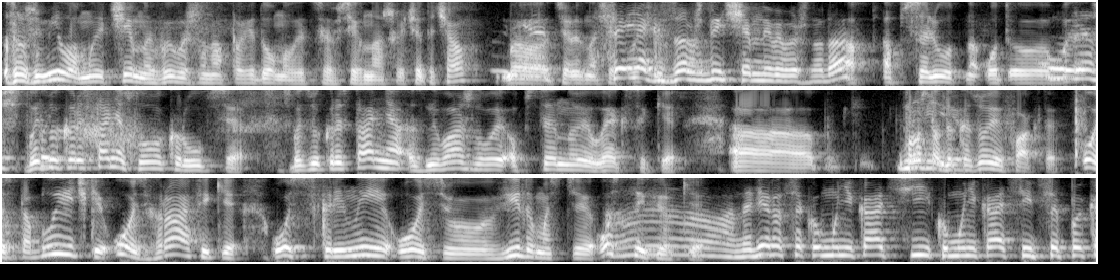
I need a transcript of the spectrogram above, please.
Зрозуміло, ми чим не виважено повідомили це всіх наших читачів е, через наші Це очі. як завжди чим не виважено, да? Аб- Абсолютно, от е, О, без, без використання слова корупція, без використання зневажливої обсценної лексики. А, Просто вірю. доказові факти. Ось таблички, ось графіки, ось скріни, ось е, відомості, ось циферки. А, навірно, це комунікації, комунікації ЦПК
